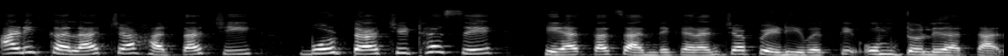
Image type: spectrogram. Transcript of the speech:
आणि कलाच्या हाताची बोटाची ठसे हे आता चांदेकरांच्या पेढीवरती उमटवले जातात.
